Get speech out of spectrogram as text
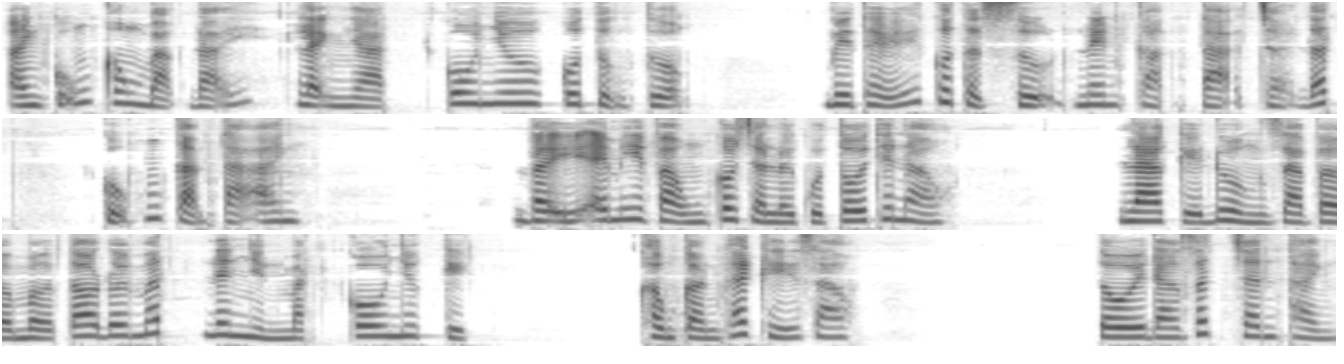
anh cũng không bạc đãi, lạnh nhạt, cô như cô tưởng tượng. Vì thế cô thật sự nên cảm tạ trời đất, cũng cảm tạ anh. Vậy em hy vọng câu trả lời của tôi thế nào? La kế đường giả vờ mở to đôi mắt nên nhìn mặt cô như kịch. Không cần khách khí sao? Tôi đang rất chân thành.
